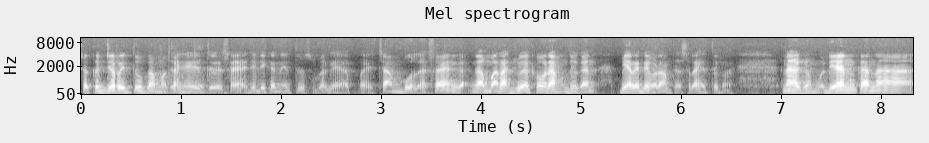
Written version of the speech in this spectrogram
saya kejar itu kan makanya itu saya jadikan itu sebagai apa ya, cambuk lah. Saya nggak marah juga ke orang itu kan biar dia orang terserah itu. Nah kemudian karena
